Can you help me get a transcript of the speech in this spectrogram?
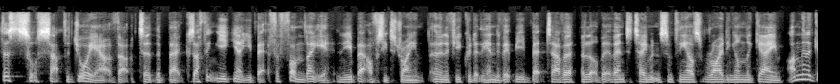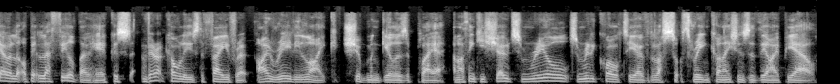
does sort of sap the joy out of that to the bet. Because I think you, you know, you bet for fun, don't you? And you bet obviously to try and earn a few quid at the end of it, but you bet to have a, a little bit of entertainment and something else riding on the game. I'm going to go a little bit left field though here because Virat Kohli is the favourite. I really like Shubman Gill as a player, and I think he showed some real some really quality over the last sort of three incarnations of the IPL.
